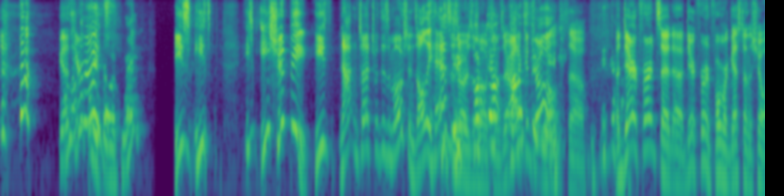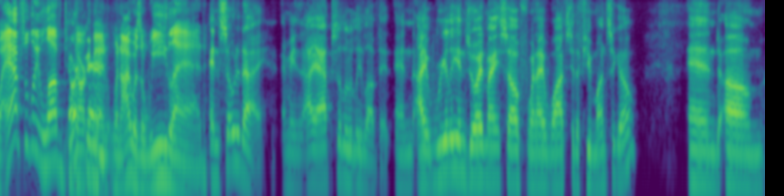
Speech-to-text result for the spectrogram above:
Yeah, you're right. pathos, man. He's he's he's he should be. He's not in touch with his emotions. All he has He's is his emotions. They're out of control. So, uh, Derek Fern said, uh, Derek Fern, former guest on the show, I absolutely loved Darkman. Darkman when I was a wee lad. And so did I. I mean, I absolutely loved it. And I really enjoyed myself when I watched it a few months ago. And um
